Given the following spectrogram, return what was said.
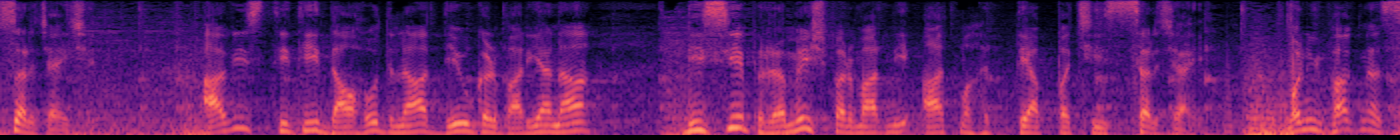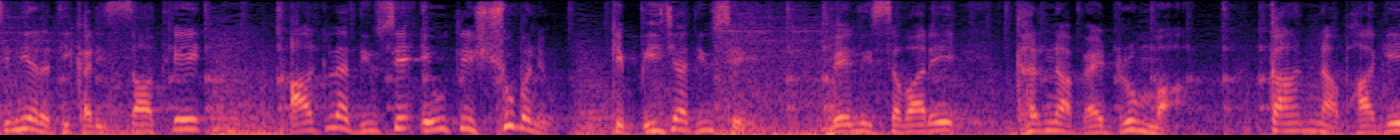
સર્જાય છે. આવી સ્થિતિ દાહોદના દેવગઢ બારિયાના ડીસીએફ રમેશ પરમારની આત્મહત્યા પછી સર્જાઈ. વન વિભાગના સિનિયર અધિકારી સાથે આગલા દિવસે એવું તે શું બન્યું કે બીજા દિવસે વહેલી સવારે ઘરના બેડરૂમમાં કાનના ભાગે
